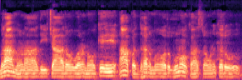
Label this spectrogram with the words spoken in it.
ब्राह्मणादि चारों वर्णों के आप धर्म और गुणों का श्रवण करो।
